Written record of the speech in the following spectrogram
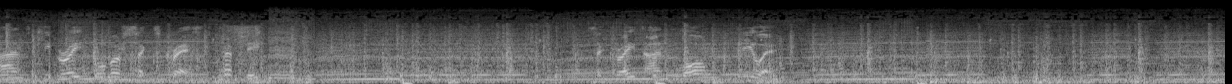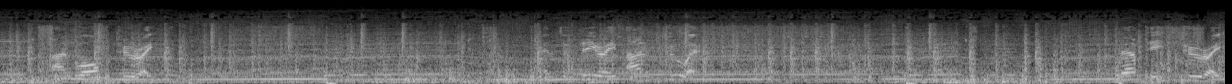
And keep right over six crest. 50. Six right and long three left. And long two right. Three right and two left. 32 right.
